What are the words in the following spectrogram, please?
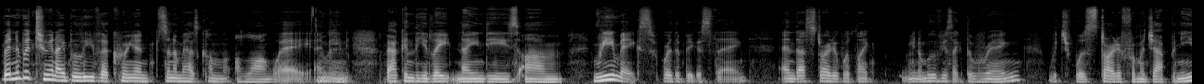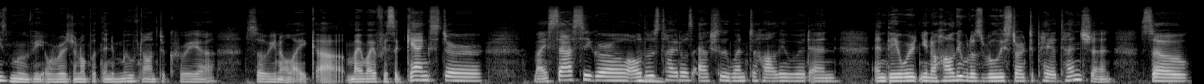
But in between, I believe that Korean cinema has come a long way. I mean, back in the late '90s, um, remakes were the biggest thing, and that started with like you know movies like The Ring, which was started from a Japanese movie original, but then it moved on to Korea. So you know, like uh, My Wife is a Gangster. My Sassy Girl, all those titles actually went to Hollywood, and and they were, you know, Hollywood was really starting to pay attention. So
